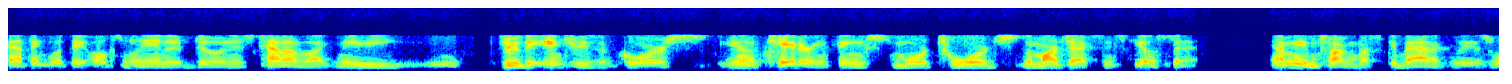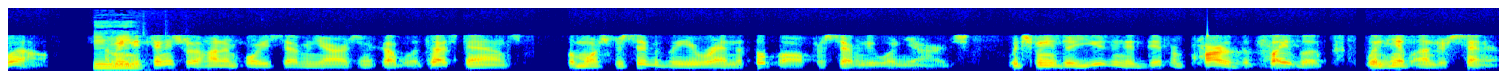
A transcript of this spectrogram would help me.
And I think what they ultimately ended up doing is kind of like maybe through the injuries, of course, you know, catering things more towards Lamar Jackson's skill set. I'm even talking about schematically as well. I mean, mm-hmm. he finished with 147 yards and a couple of touchdowns, but more specifically, he ran the football for 71 yards, which means they're using a different part of the playbook when him under center,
